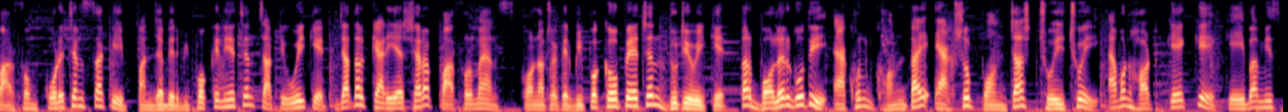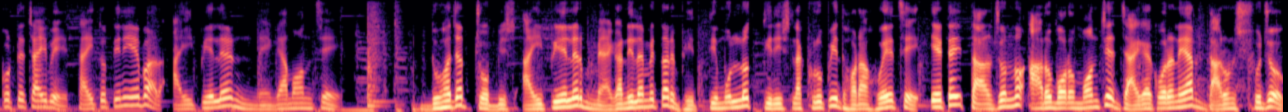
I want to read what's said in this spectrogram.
পারফর্ম করেছেন সাকিব। পাঞ্জাবের বিপক্ষে নিয়েছেন চারটি উইকেট যা তার ক্যারিয়ার সেরা পারফরম্যান্স কর্ণাটকের বিপক্ষেও পেয়েছেন দুটি উইকেট তার বলের গতি এখন ঘন্টায় একশো পঞ্চাশ ছুঁই ছুঁই। এমন হট কেককে কেই বা মিস করতে চাইবে, তাই তো তিনি এবার আইপিএল এর মেগা মঞ্চে। দু হাজার চব্বিশ আইপিএল এর মেগা নিলামে তার ভিত্তিমূল্য তিরিশ লাখ রুপি ধরা হয়েছে। এটাই তার জন্য আরও বড় মঞ্চে জায়গা করে নেয়ার দারুণ সুযোগ।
